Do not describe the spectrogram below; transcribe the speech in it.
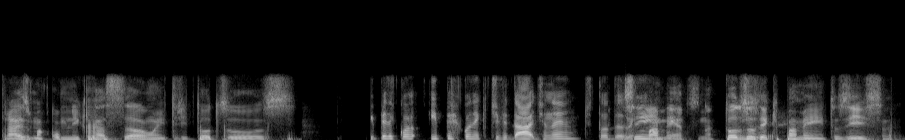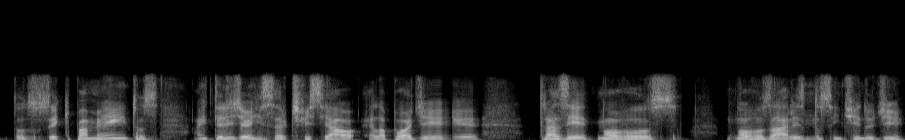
traz uma comunicação entre todos os hiperconectividade, né? De todas os equipamentos, né? Todos os equipamentos, isso. Todos os equipamentos. A inteligência artificial, ela pode trazer novos novos ares no sentido de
